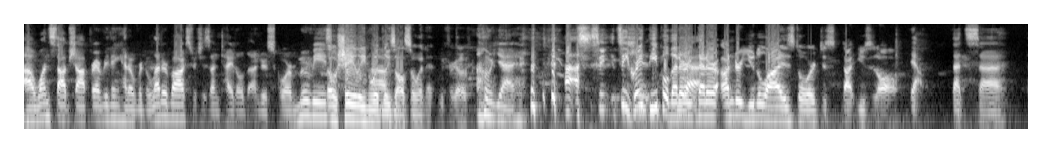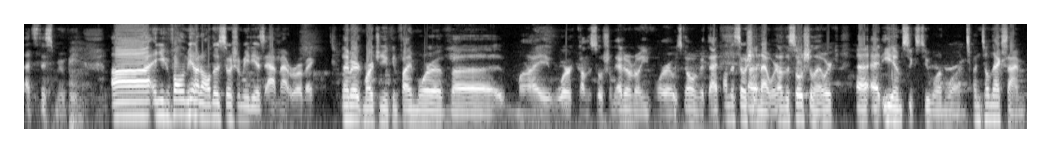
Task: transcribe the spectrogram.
Uh, One stop shop for everything. Head over to Letterboxd, which is Untitled underscore Movies. Oh, Shailene Woodley's also in it. We forgot. Oh, yeah. see, see, great people that are Yeah. that are underutilized or just not used at all. Yeah. That's uh, that's this movie. Uh, and you can follow me on all those social medias at Matt Rohrbeck. And I'm Eric Martin. You can find more of uh, my work on the social. I don't know even where I was going with that. on the social Uh, network. on the social network uh, at em6211. Until next time.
